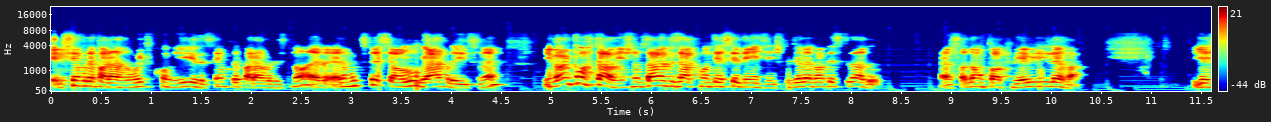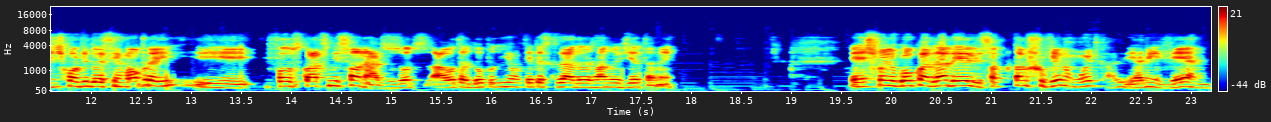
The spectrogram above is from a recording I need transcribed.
ele sempre preparava muita comida, sempre preparava isso. Não, era, era muito especial o lugar para isso, né? E não importava, a gente não precisava avisar com antecedência, a gente podia levar pesquisador. Era só dar um toque nele e levar. E a gente convidou esse irmão para ir, e foram os quatro missionários, os outros, a outra dupla iam ter pesquisadores lá no dia também. E a gente foi no gol quadrado dele, só que tava chovendo muito, cara. E era inverno,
